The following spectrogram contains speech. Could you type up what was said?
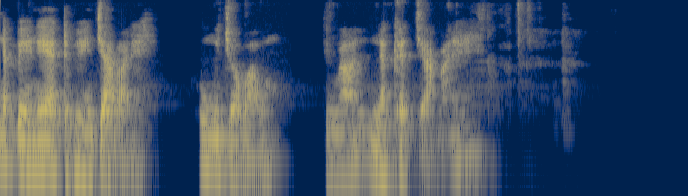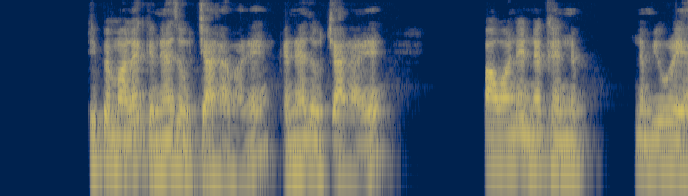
နှစ်ပင်နဲ့တပင်ကြာပါတယ်ခုမကြော်ပါဘူးဒီမှာနက်ခတ်ကြာပါတယ်ဒီဘက်မှာလည်းကနန်းစုံကြာထားပါတယ်ကနန်းစုံကြာထားတယ်ပါဝါနဲ့နက်ခတ်နှစ်မျိုးတွေက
